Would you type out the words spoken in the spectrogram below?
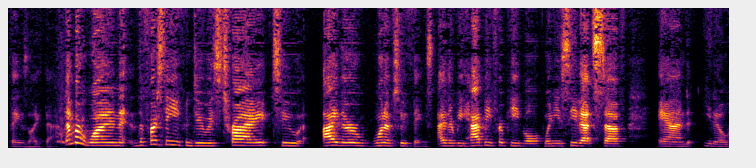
things like that? Number one, the first thing you can do is try to either one of two things. Either be happy for people when you see that stuff and, you know,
